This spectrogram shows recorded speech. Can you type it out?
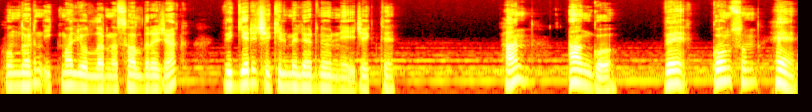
Hunların ikmal yollarına saldıracak ve geri çekilmelerini önleyecekti. Han Ango ve Gonsun He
